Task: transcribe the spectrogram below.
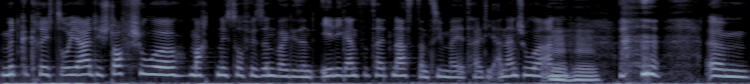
mitgekriegt, so ja, die Stoffschuhe macht nicht so viel Sinn, weil die sind eh die ganze Zeit nass, dann ziehen wir jetzt halt die anderen Schuhe an. Mhm. ähm,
